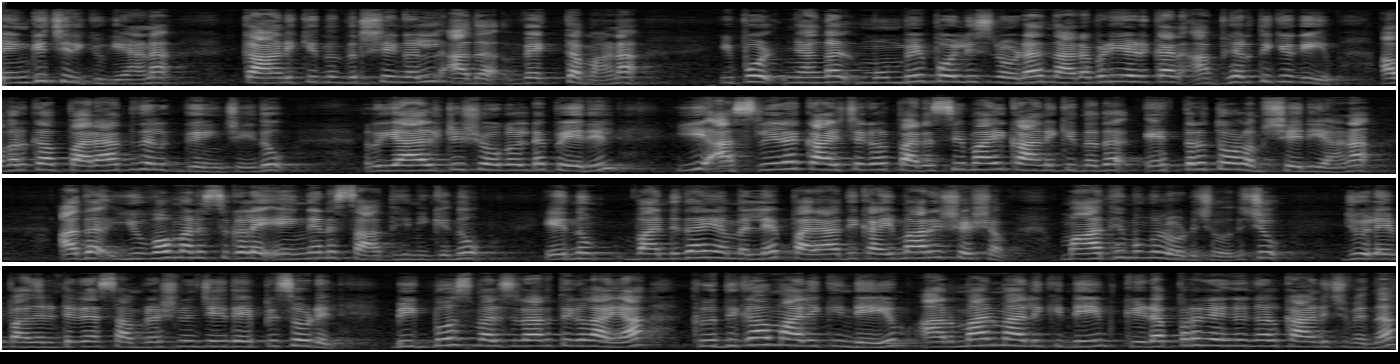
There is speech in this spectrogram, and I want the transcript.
ലംഘിച്ചിരിക്കുകയാണ്. കാണിക്കുന്ന ദൃശ്യങ്ങളിൽ അത് വ്യക്തമാണ്. ഇപ്പോൾ ഞങ്ങൾ മുംബൈ പോലീസിനോട് നടപടിയെടുക്കാൻ അഭ്യർത്ഥിക്കുകയും അവർക്ക് പരാതി നൽകുകയും ചെയ്തു. റിയാലിറ്റി ഷോകളുടെ പേരിൽ ഈ അശ്ലീല കാഴ്ചകൾ പരസ്യമായി കാണിക്കുന്നത് എത്രത്തോളം ശരിയാണ്? അത് യുവമനസ്സുകളെ എങ്ങനെ സ്വാധീനിക്കുന്നു എന്നും വനിതാ എം എൽ എ പരാതി കൈമാറിയ ശേഷം മാധ്യമങ്ങളോട് ചോദിച്ചു. ജൂലൈ പതിനെട്ടിന് സംപ്രേഷണം ചെയ്ത എപ്പിസോഡിൽ ബിഗ് ബോസ് മത്സരാർത്ഥികളായ കൃതിക മാലിക്കിന്റെയും അർമാൻ മാലിക്കിന്റെയും കിടപ്പറ രംഗങ്ങൾ കാണിച്ചുവെന്ന്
